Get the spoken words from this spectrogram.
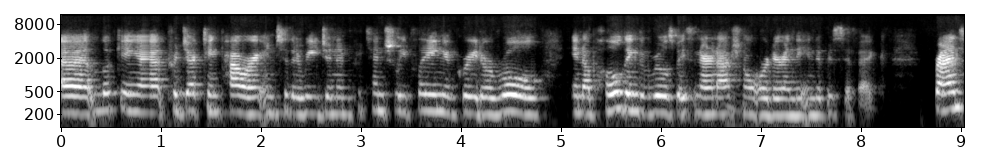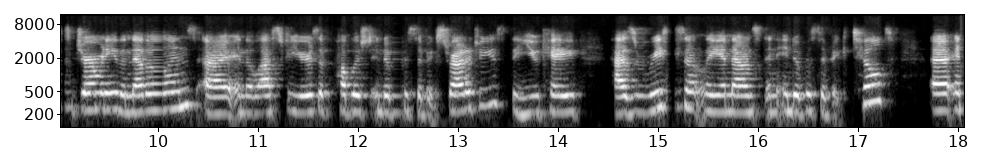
uh, looking at projecting power into the region and potentially playing a greater role in upholding the rules-based international order in the Indo-Pacific. France, Germany, the Netherlands, uh, in the last few years have published Indo-Pacific strategies. The UK has recently announced an Indo-Pacific tilt uh, in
